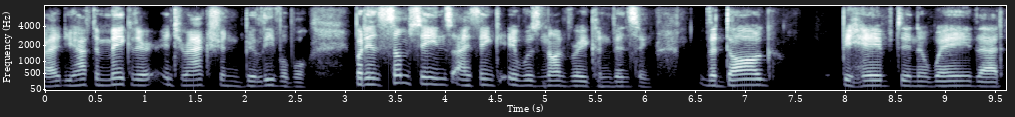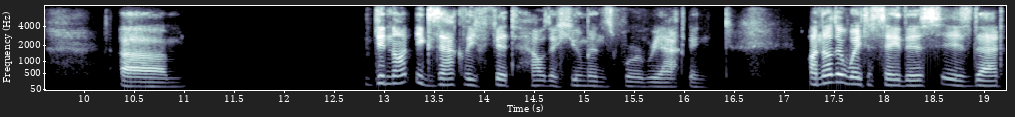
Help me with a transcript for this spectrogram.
Right, you have to make their interaction believable. But in some scenes, I think it was not very convincing. The dog behaved in a way that um, did not exactly fit how the humans were reacting. Another way to say this is that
